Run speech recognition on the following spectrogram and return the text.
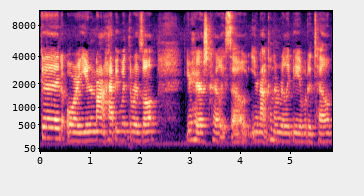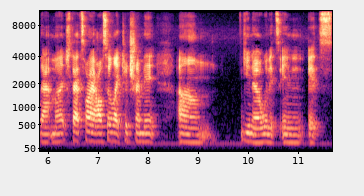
good or you're not happy with the result, your hair is curly, so you're not gonna really be able to tell that much. That's why I also like to trim it, um, you know, when it's in its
